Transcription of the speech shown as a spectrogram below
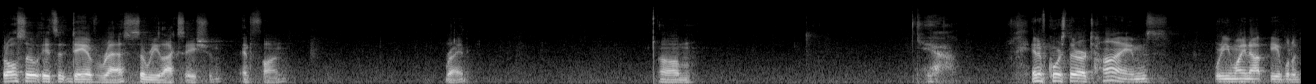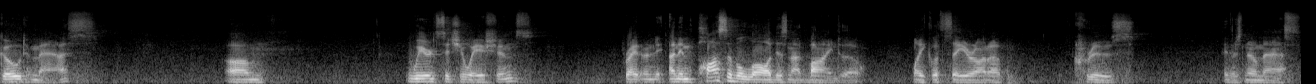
But also, it's a day of rest, so relaxation and fun right? Um, yeah. And of course, there are times where you might not be able to go to Mass. Um, weird situations, right? An, an impossible law does not bind, though. Like, let's say you're on a cruise and there's no Mass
